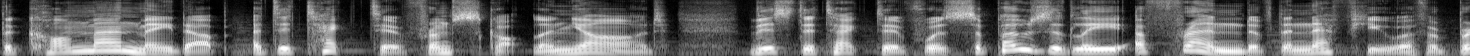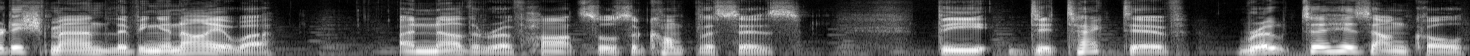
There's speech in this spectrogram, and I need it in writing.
the conman made up a detective from Scotland Yard. This detective was supposedly a friend of the nephew of a British man living in Iowa, another of Hartzell's accomplices. The detective wrote to his uncle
